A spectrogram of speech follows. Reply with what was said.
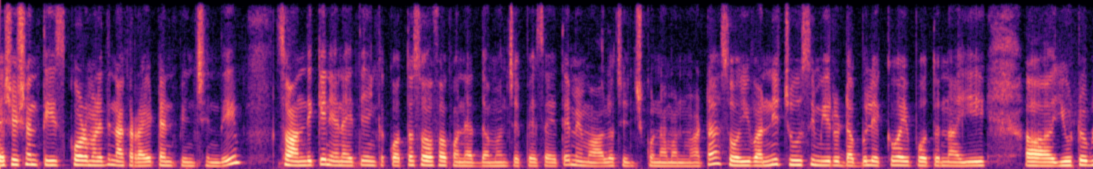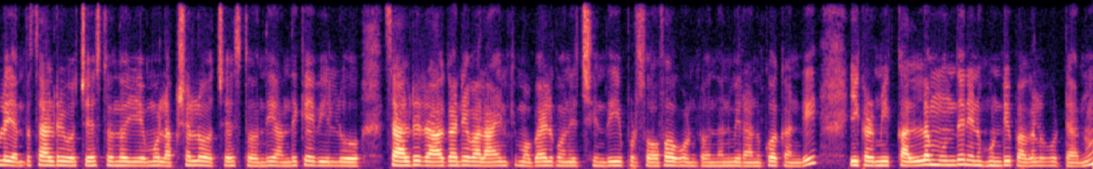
డెసిషన్ తీసుకోవడం అనేది నాకు రైట్ అనిపించింది. సో అందుకే నేనైతే ఇంకా కొత్త సోఫా కొనేద్దామని చెప్పేసి అయితే మేము ఆలోచించుకున్నాం అనమాట సో ఇవన్నీ చూసి మీరు డబ్బులు ఎక్కువైపోతున్నాయి. యూట్యూబ్లో ఎంత శాలరీ వచ్చేస్తుందో ఏమో లక్షల్లో వచ్చేస్తుంది. అందుకే వీళ్ళు శాలరీ రాగానే వాళ్ళ ఆయనకి మొబైల్ కొనిచ్చింది. ఇప్పుడు సోఫా కొంటుందని మీరు అనుకోకండి. ఇక్కడ మీ కళ్ళ ముందే నేను హుండీ పగలగొట్టాను.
